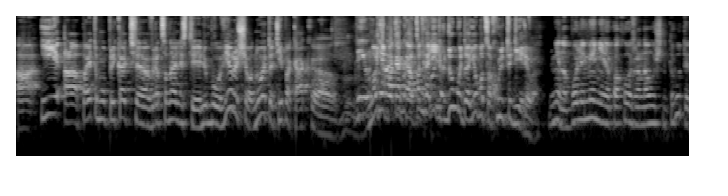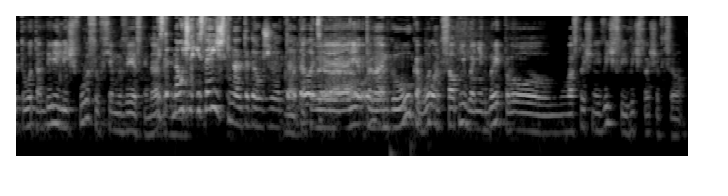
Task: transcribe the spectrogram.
А, и а, поэтому упрекать в рациональности любого верующего, ну, это типа как... а, и ну, типа как а, подходить к дубу, да ебаться хуй ты дерево. Не, ну более-менее похоже на научный труд, это вот Андрей Ильич Фурсов, всем известный, да? Ист- как бы. Научно-исторически надо тогда уже да, Вот, давать. э, ректор да. МГУ, как Вот. вот написал книгу «Аникбейт» про восточное язычество и язычество вообще в целом.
